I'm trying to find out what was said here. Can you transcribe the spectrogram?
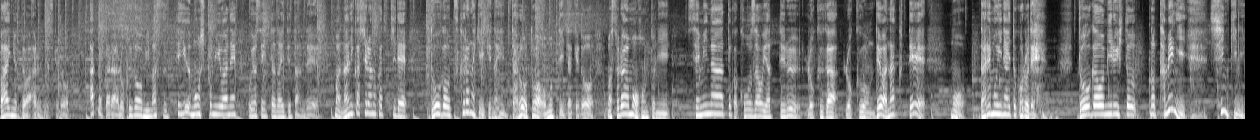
場合によってはあるんですけど後から録画を見ますっていう申し込みはねお寄せいただいてたんでまあ何かしらの形で動画を作らなきゃいけないだろうとは思っていたけどまあそれはもう本当にセミナーとか講座をやってる録画録音ではなくてもう誰もいないところで 動画を見る人のために新規に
